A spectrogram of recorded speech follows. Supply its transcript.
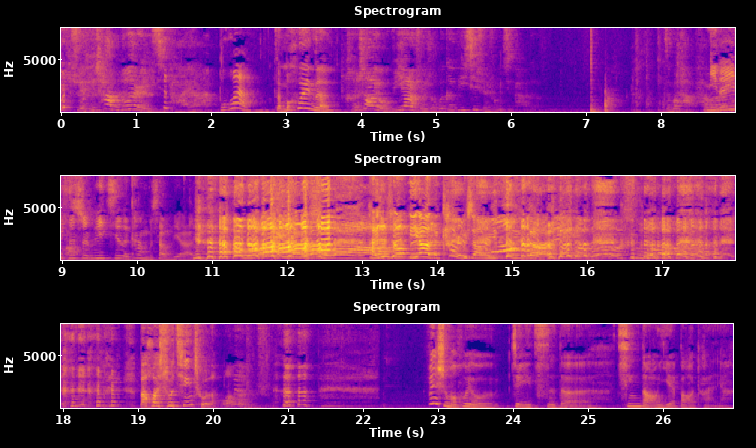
跟你水平差不多的人一起爬呀，不会啊，怎么会呢？很少有 V 二选手会跟 V 七选手一起爬的。怎么爬？爬你的意思是 V 七的看不上 V 二的？还是 说 V 二的看不上 V 七的？没有这么说，把话说清楚了。我没有这么说。为什么会有这一次的青岛野豹团呀？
